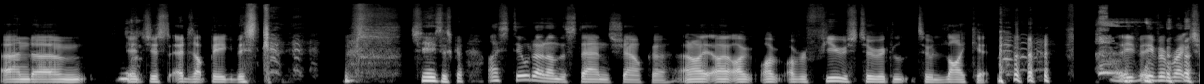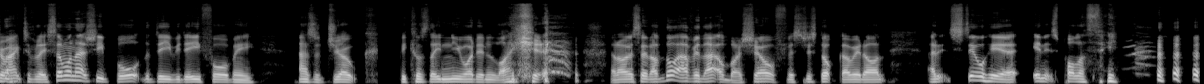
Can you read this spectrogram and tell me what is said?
and um, it just ends up being this. Jesus Christ! I still don't understand Shalka, and I I, I, I- refuse to to like it. even, even retroactively, someone actually bought the DVD for me as a joke because they knew I didn't like it, and I said, "I'm not having that on my shelf. It's just not going on." And it's still here in its polythene.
